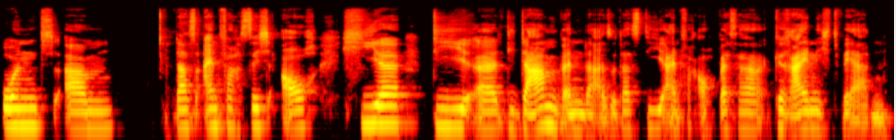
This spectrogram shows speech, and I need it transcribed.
und ähm, dass einfach sich auch hier die, äh, die Darmwände, also dass die einfach auch besser gereinigt werden.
